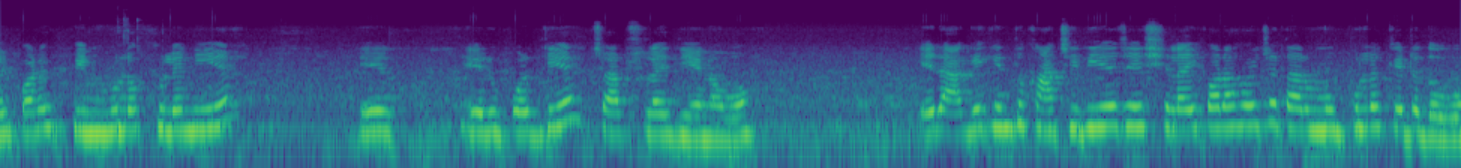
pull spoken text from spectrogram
এরপরে পিনগুলো খুলে নিয়ে এর এর উপর দিয়ে চাপ সেলাই দিয়ে নেব। এর আগে কিন্তু কাঁচি দিয়ে যে সেলাই করা হয়েছে, তার মুখগুলো কেটে দেবো।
